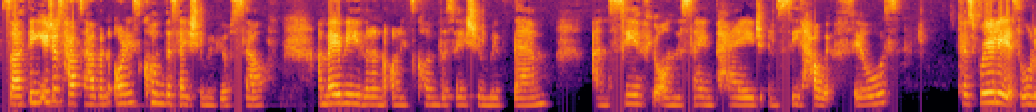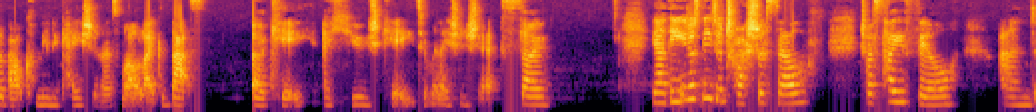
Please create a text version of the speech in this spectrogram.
So I think you just have to have an honest conversation with yourself and maybe even an honest conversation with them and see if you're on the same page and see how it feels because really it's all about communication as well like that's a key a huge key to relationships. So yeah i think you just need to trust yourself trust how you feel and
